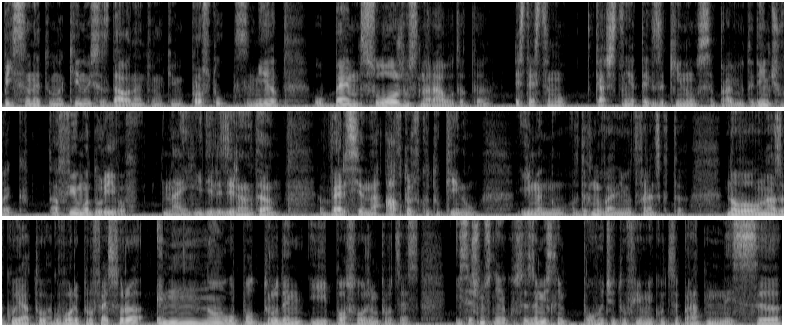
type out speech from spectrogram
писането на кино и създаването на кино. Просто самия обем, сложност на работата, естествено, качественият текст за кино се прави от един човек, филма дори в най-идеализираната версия на авторското кино, именно вдъхновение от френската нова вълна, за която говори професора, е много по-труден и по-сложен процес. И всъщност ние, ако се замислим, повечето филми, които се правят, не са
